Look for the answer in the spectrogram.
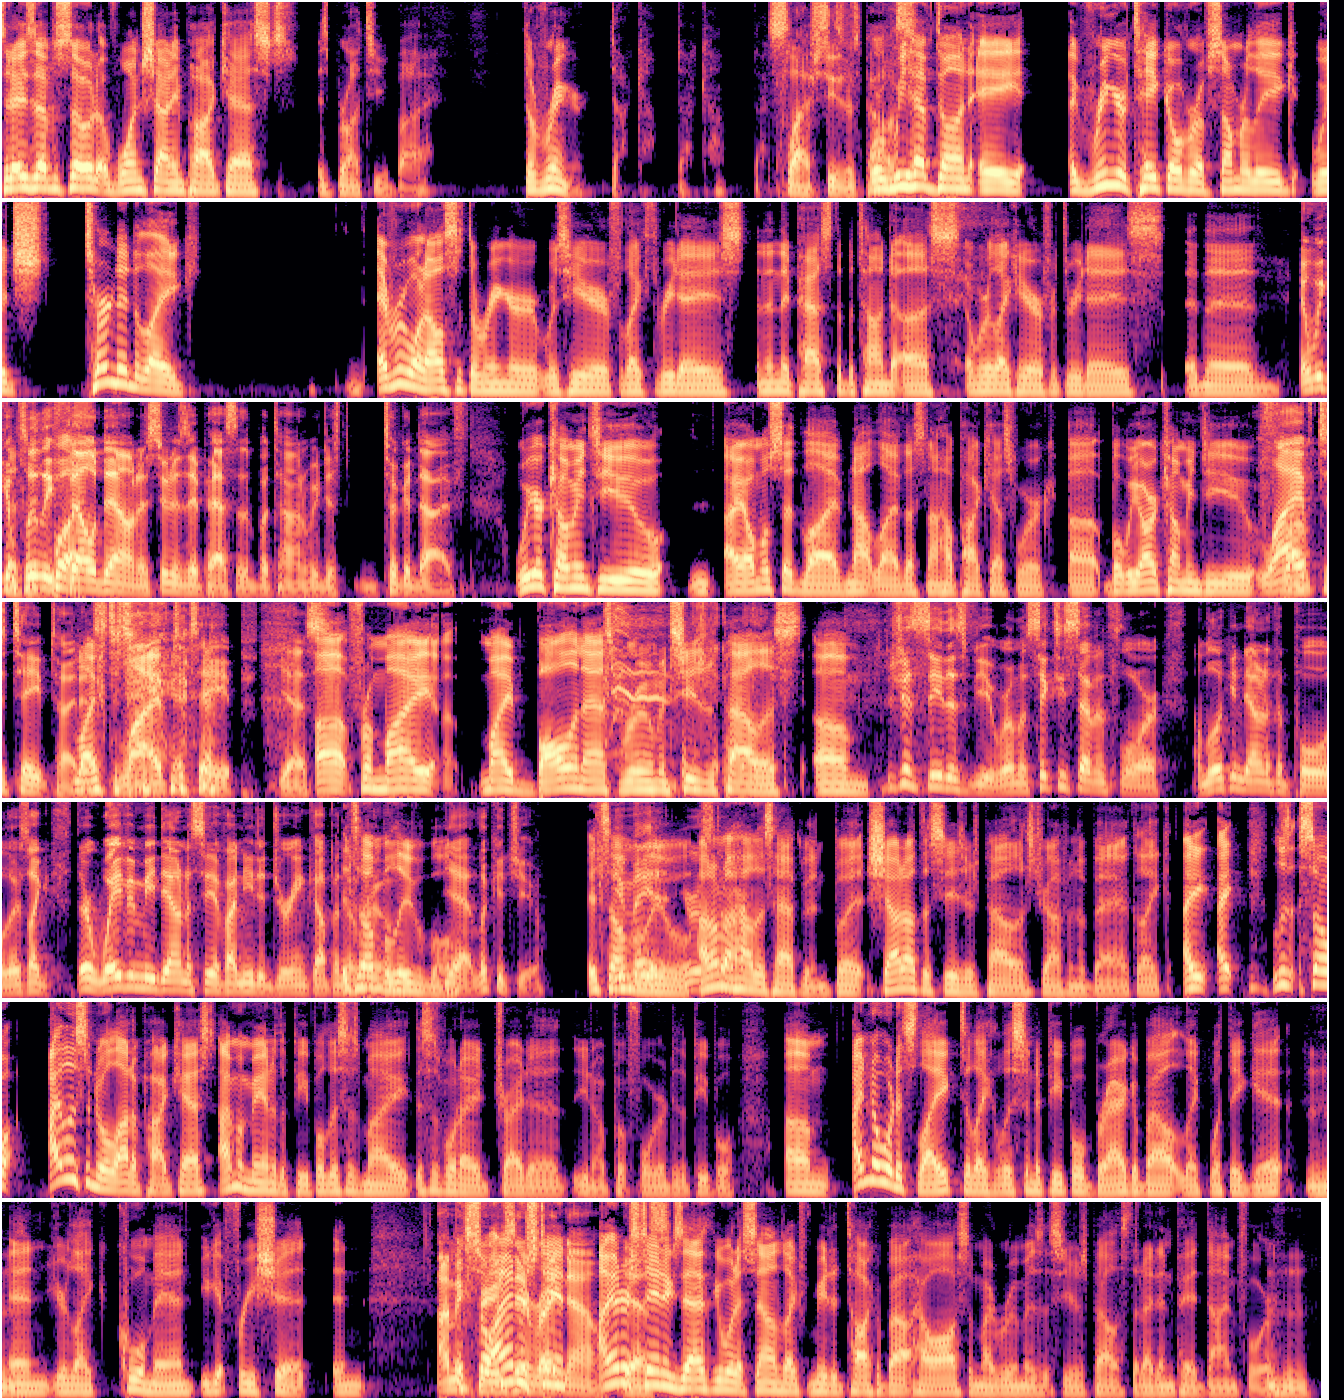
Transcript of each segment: Today's episode of One Shining Podcast is brought to you by TheRinger.com. Slash Caesar's Palace. Where we have done a, a ringer takeover of Summer League, which turned into like everyone else at the ringer was here for like three days, and then they passed the baton to us, and we're like here for three days, and then and we completely fell down as soon as they passed the baton. We just took a dive. We are coming to you. I almost said live, not live. That's not how podcasts work. Uh, but we are coming to you Live from, to tape, Titus. Live to tape. Live to tape. Yes. uh, from my my ballin' ass room in Caesar's Palace. Um, you should see this view. We're on the 67th floor. I'm looking down at the pool. There's like they're waving me down to see if I need a drink up in the It's room. unbelievable. Yeah, look at you. It's You it. unbelievable. A I don't know how this happened, but shout out to Caesar's Palace dropping the bag. Like I, I so I listen to a lot of podcasts. I'm a man of the people. This is my this is what I try to you know put forward to the people. Um, I know what it's like to like listen to people brag about like what they get, Mhm. and you're like, cool, man, you get free shit, and I'm and so I understand. it right now. I understand Yes. exactly what it sounds like for me to talk about how awesome my room is at Caesar's Palace that I didn't pay a dime for. Mhm.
